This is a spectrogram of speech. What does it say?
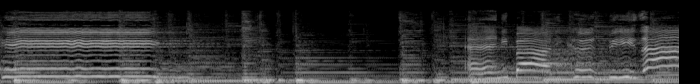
key. Anybody could be that.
